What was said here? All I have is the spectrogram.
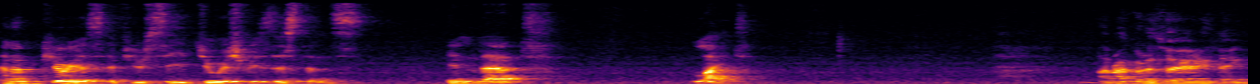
And I'm curious if you see Jewish resistance in that light. I'm not going to say anything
